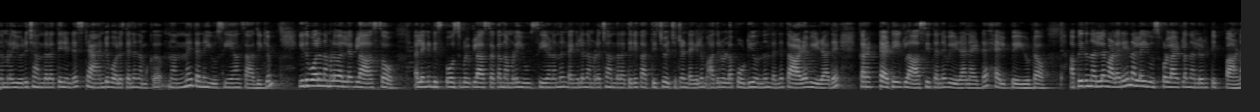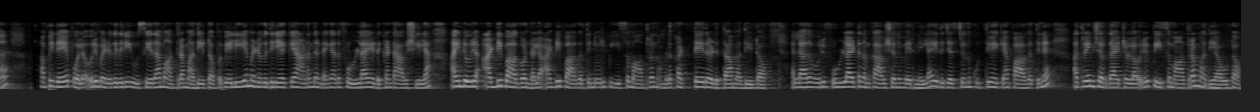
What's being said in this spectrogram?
നമ്മൾ ഈ ഒരു ചന്ദനത്തിരിന്റെ സ്റ്റാൻഡ് പോലെ തന്നെ നമുക്ക് നന്നായി തന്നെ യൂസ് ചെയ്യാൻ സാധിക്കും. ഇതുപോലെ നമ്മൾ വല്ല ഗ്ലാസ്സോ അല്ലെങ്കിൽ ഡിസ്പോസിബിൾ ഗ്ലാസ് ഒക്കെ നമ്മൾ യൂസ് ചെയ്യണമെന്നുണ്ടെങ്കിൽ നമ്മൾ ചന്ദനത്തിരി കത്തിച്ച് വെച്ചിട്ടുണ്ടെങ്കിലും അതിലുള്ള പൊടിയൊന്നും തന്നെ താഴെ വീഴാതെ കറക്റ്റായിട്ട് ഈ ഗ്ലാസ്സിൽ തന്നെ വീഴാനായിട്ട് ഹെൽപ്പ് ചെയ്യും കേട്ടോ അപ്പോൾ ഇത് നല്ല വളരെ നല്ല യൂസ്ഫുൾ ആയിട്ടുള്ള നല്ലൊരു ടിപ്പാണ് അപ്പോൾ ഇതേപോലെ ഒരു മെഴുകുതിരി യൂസ് ചെയ്താൽ മാത്രം മതി കേട്ടോ അപ്പോൾ വലിയ മെഴുകുതിരിയൊക്കെ ആണെന്നുണ്ടെങ്കിൽ അത് ഫുള്ളായി എടുക്കേണ്ട ആവശ്യമില്ല. അതിന്റെ ഒരു അടിഭാഗം ഉണ്ടല്ലോ അടിഭാഗത്തിന്റെ ഒരു പീസ് മാത്രം നമ്മൾ കട്ട് ചെയ്തെടുത്താൽ മതി കേട്ടോ അല്ലാതെ ഒരു ഫുള്ളായിട്ട് നമുക്ക് ആവശ്യമൊന്നും വരുന്നില്ല. ഇത് ജസ്റ്റ് ഒന്ന് കുത്തി വയ്ക്കാൻ പാകത്തിന് അത്രയും ചെറുതായിട്ടുള്ള ഒരു പീസ് മാത്രം മതിയാവും കേട്ടോ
